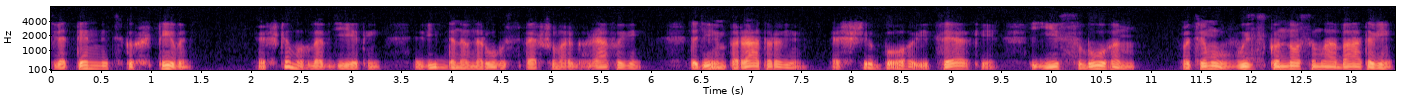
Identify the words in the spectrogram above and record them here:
святенницько хтиве, що могла вдіяти, віддана в наругу спершу Маркграфові, тоді імператорові, а ще Богові, церкві, її слугам, оцьому вузьконосому абатові,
